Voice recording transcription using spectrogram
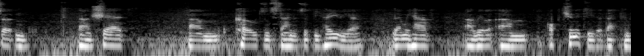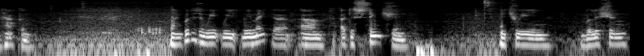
certain uh, shared um, codes and standards of behavior, then we have a real um, opportunity that that can happen. Now in Buddhism, we, we, we make a, um, a distinction between volition,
